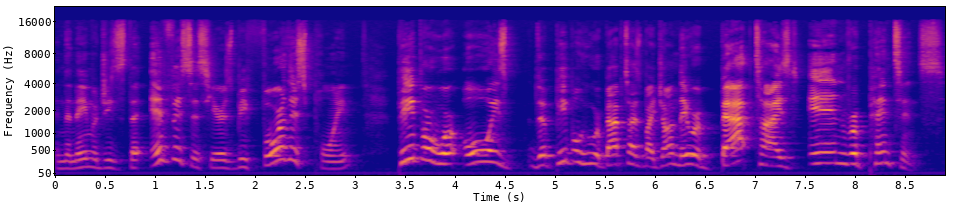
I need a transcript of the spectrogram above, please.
in the name of Jesus. The emphasis here is before this point, people were always, the people who were baptized by John, they were baptized in repentance.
